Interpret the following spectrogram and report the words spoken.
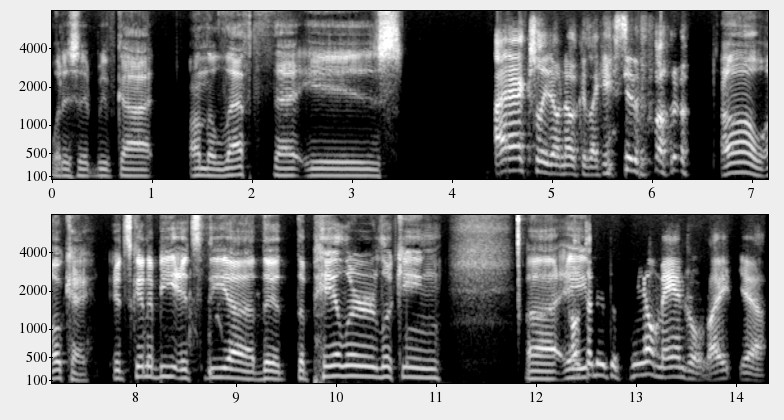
what is it? We've got on the left that is I actually don't know because I can't see the photo. oh okay. It's gonna be it's the uh the the paler looking uh Oh, so there's a pale mandrill, right? Yeah.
